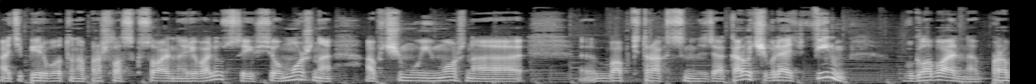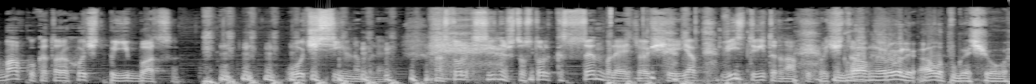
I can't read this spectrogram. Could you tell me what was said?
а теперь вот она прошла сексуальная революция, и все можно, а почему и можно, а бабки трахаться нельзя. Короче, блядь, фильм в глобальное про бабку, которая хочет поебаться. Очень сильно, блядь. Настолько сильно, что столько сцен, блядь, вообще. Я весь твиттер нахуй прочитал. В главной роли Алла Пугачева.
